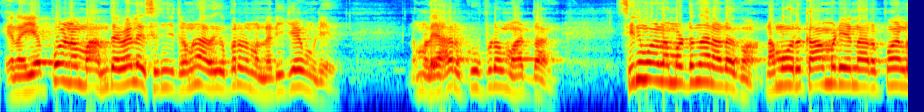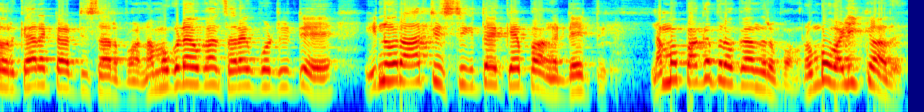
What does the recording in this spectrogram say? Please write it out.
ஏன்னா எப்போ நம்ம அந்த வேலையை செஞ்சிட்டோம்னா அதுக்கப்புறம் நம்ம நடிக்கவே முடியாது. நம்மளை யாரும் கூப்பிட மாட்டாங்க. சினிமாவில் மட்டும்தான் நடக்கும். நம்ம ஒரு காமெடியனாக இருப்போம் இல்லை ஒரு கேரக்டர் ஆர்டிஸ்டாக இருப்போம். நம்ம கூட உட்காந்து சிறகு போட்டுக்கிட்டு இன்னொரு ஆர்டிஸ்ட்டுக்கிட்ட கேட்பாங்க டேட்டு நம்ம பக்கத்தில் உட்காந்துருப்போம் ரொம்ப வலிக்கும் அது.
